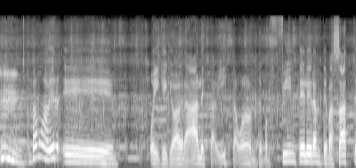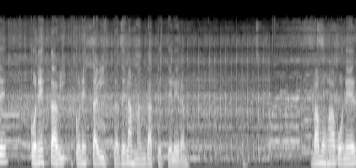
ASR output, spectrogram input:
Vamos a ver. Eh... Oye, que, va a agradable esta vista, bueno, por fin Telegram te pasaste con esta, con esta vista. Te las mandaste Telegram. Vamos a poner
